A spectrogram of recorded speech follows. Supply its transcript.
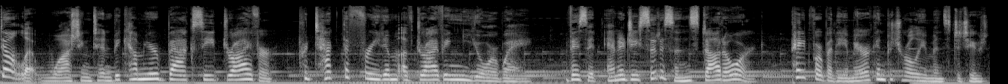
Don't let Washington become your backseat driver. Protect the freedom of driving your way. Visit EnergyCitizens.org. Paid for by the American Petroleum Institute.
